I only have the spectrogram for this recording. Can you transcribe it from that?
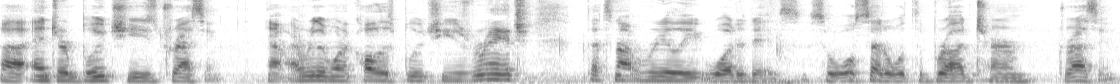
uh, enter blue cheese dressing. Now, I really want to call this blue cheese ranch. That's not really what it is. So we'll settle with the broad term dressing.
